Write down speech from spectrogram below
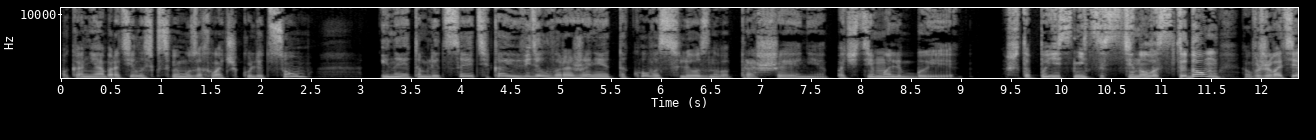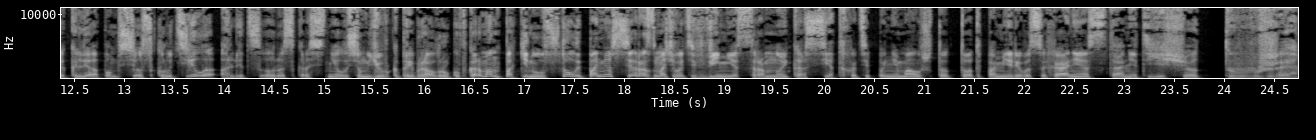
пока не обратилась к своему захватчику лицом — и на этом лице Тикай увидел выражение такого слезного прошения, почти мольбы, что поясница стянула стыдом, в животе кляпом все скрутило, а лицо раскраснелось. Он Юрка прибрал руку в карман, покинул стол и понесся размачивать в вине срамной корсет, хоть и понимал, что тот по мере высыхания станет еще туже.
